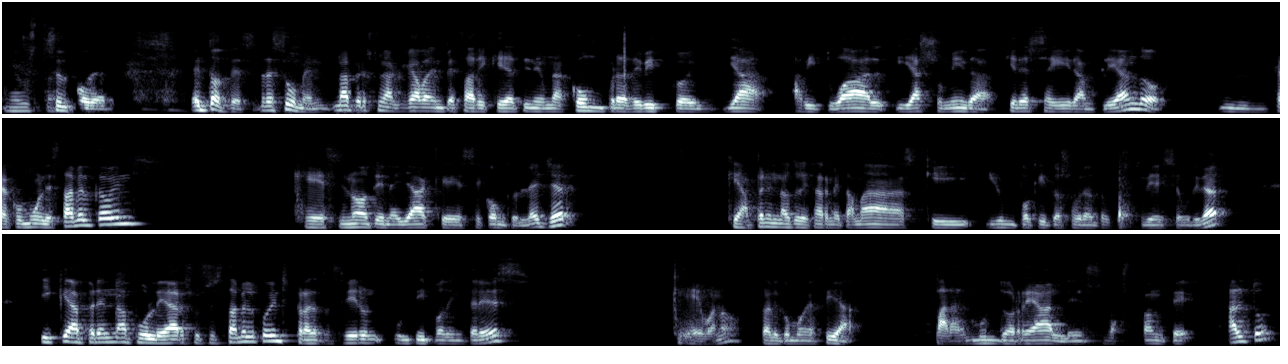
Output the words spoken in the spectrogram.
Me gusta. Es el poder. Entonces, resumen, una persona que acaba de empezar y que ya tiene una compra de Bitcoin ya habitual y asumida, quiere seguir ampliando, mm, que acumule stablecoins, que si no tiene ya, que se compre un ledger, que aprenda a utilizar Metamask y, un poquito sobre autocustodia y seguridad, y que aprenda a pulear sus stablecoins para recibir un, tipo de interés que, bueno, tal y como decía, para el mundo real es bastante alto,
